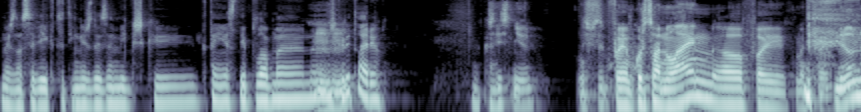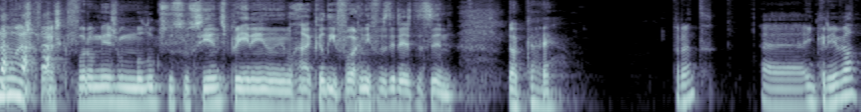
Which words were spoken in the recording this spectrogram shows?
Mas não sabia que tu tinhas dois amigos que, que têm esse diploma no Uhum. escritório. Ok. Sim, senhor. Foi um curso online ou foi. Como é que foi? Não, não, acho que, acho que foram mesmo malucos o suficientes para irem lá à Califórnia fazer esta cena. ok. Pronto. Ah, incrível.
